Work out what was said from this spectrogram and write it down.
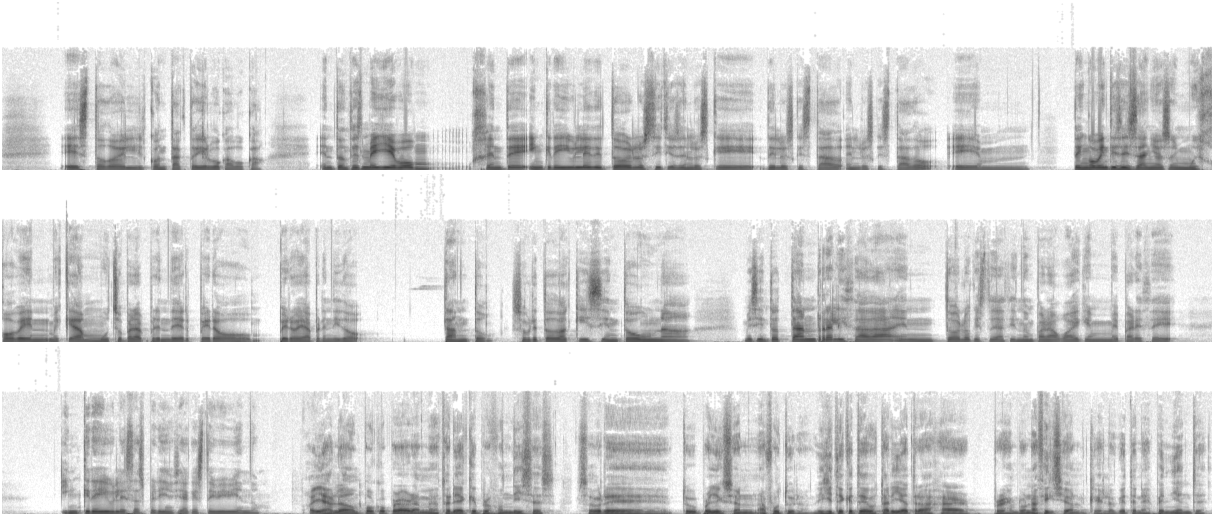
es todo el contacto y el boca a boca. Entonces me llevo gente increíble de todos los sitios en los que, de los que he estado. En los que he estado. Em, tengo 26 años, soy muy joven, me queda mucho para aprender, pero, pero he aprendido tanto. Sobre todo aquí siento una... Me siento tan realizada en todo lo que estoy haciendo en Paraguay que me parece increíble esa experiencia que estoy viviendo. Habías hablado un poco, pero ahora me gustaría que profundices sobre tu proyección a futuro. Dijiste que te gustaría trabajar, por ejemplo, una ficción, que es lo que tenés pendiente.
